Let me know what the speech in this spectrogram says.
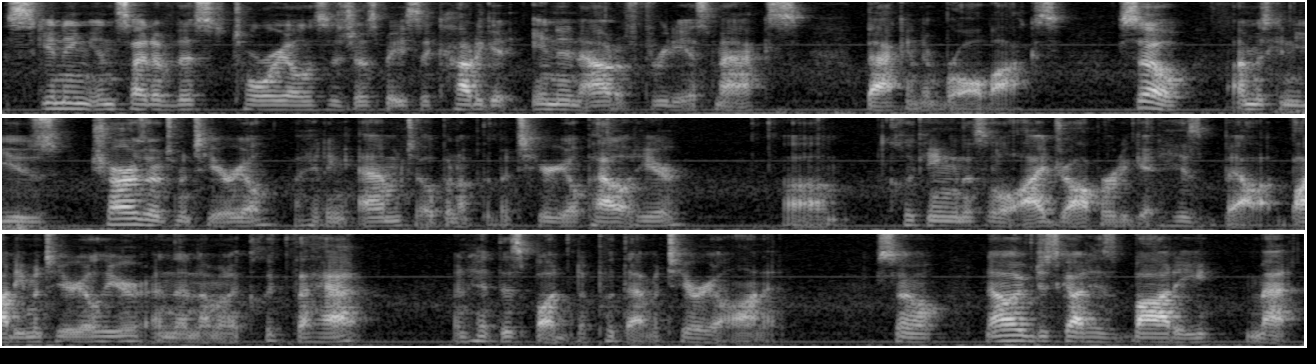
skinning inside of this tutorial. This is just basic how to get in and out of 3ds Max back into Brawlbox. So I'm just going to use Charizard's material by hitting M to open up the material palette here, um, clicking this little eyedropper to get his body material here, and then I'm going to click the hat and hit this button to put that material on it. So now we've just got his body mat,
